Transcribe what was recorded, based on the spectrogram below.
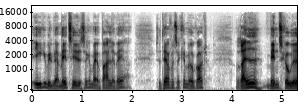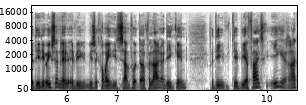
ikke vil være med til det, så kan man jo bare lade være. Så derfor så kan man jo godt redde mennesker ud af det. Det er jo ikke sådan, at vi, vi så kommer ind i et samfund, der forlanger det igen. Fordi det bliver faktisk ikke ret...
